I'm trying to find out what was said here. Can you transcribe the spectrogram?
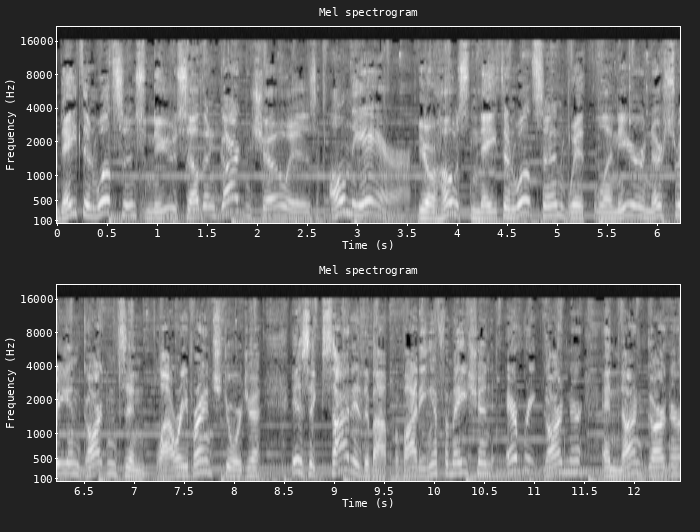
Nathan Wilson's new Southern Garden Show is on the air. Your host, Nathan Wilson, with Lanier Nursery and Gardens in Flowery Branch, Georgia, is excited about providing information every gardener and non gardener,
